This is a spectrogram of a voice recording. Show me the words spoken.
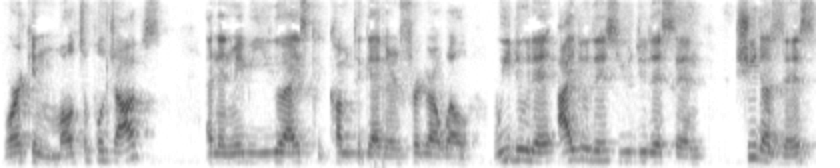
working multiple jobs. And then maybe you guys could come together and figure out well we do that i do this you do this and she does this.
